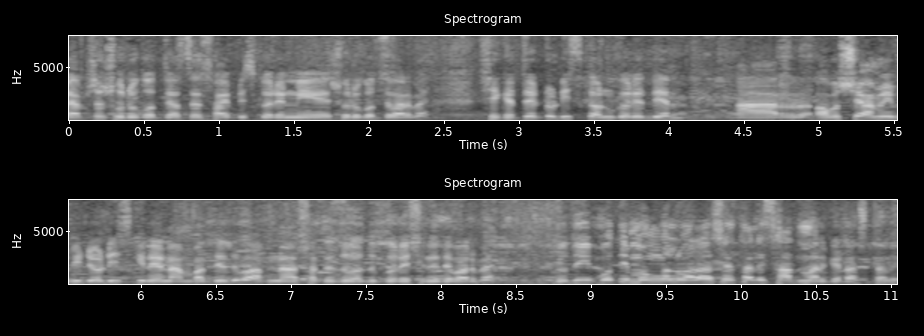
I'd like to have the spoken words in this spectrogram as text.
ব্যবসা শুরু করতে আসছে ছয় পিস করে নিয়ে শুরু করতে পারবে। সেক্ষেত্রে একটু ডিসকাউন্ট করে দেন। আর অবশ্যই আমি ভিডিও স্ক্রিনে নাম্বার দিয়ে দেবো আপনার সাথে যোগাযোগ করে এসে নিতে পারবে। যদি প্রতি মঙ্গলবার আসে তাহলে সাত মার্কেট আসতে হবে।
